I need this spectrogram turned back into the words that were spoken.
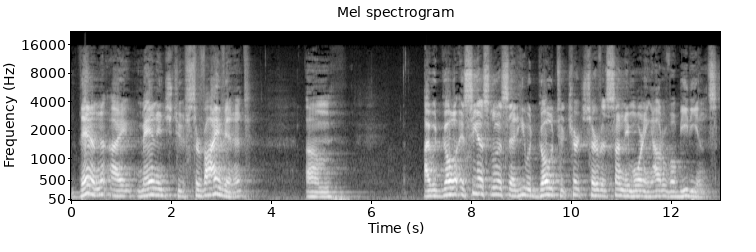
Then I managed to survive in it. Um, I would go, as C.S. Lewis said, he would go to church service Sunday morning out of obedience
